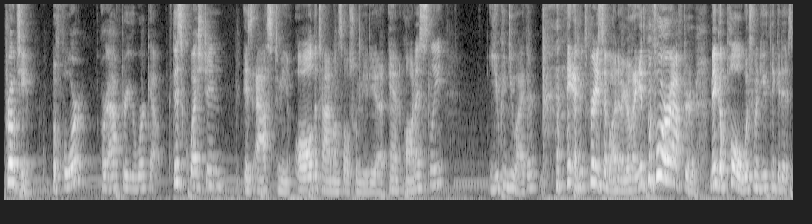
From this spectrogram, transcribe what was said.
Protein, before or after your workout? This question is asked to me all the time on social media, and honestly, you can do either. it's pretty simple. I know you're like, it's before or after. Make a poll. Which one do you think it is?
